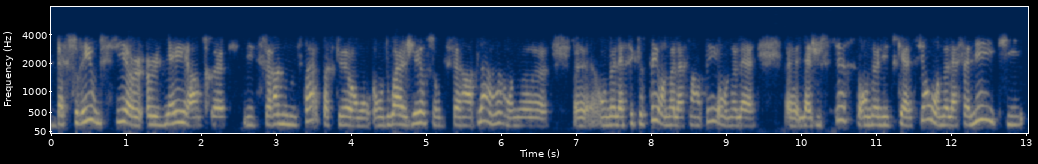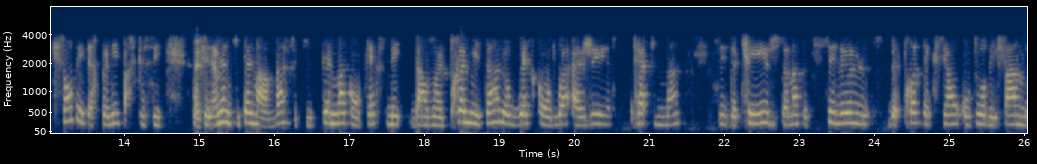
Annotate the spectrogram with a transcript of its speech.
d'assurer aussi un, un, lien entre les différents ministères, parce qu'on on doit agir sur différents plans. Hein. On a euh, on a la sécurité, on a la santé, on a la, euh, la justice, on a l'éducation, on a la famille qui, qui sont interpellés parce que c'est un phénomène qui est tellement vaste qui est tellement complexe, mais dans un premier temps, là, où est-ce qu'on doit agir rapidement, c'est de créer justement cette cellule de protection autour des femmes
